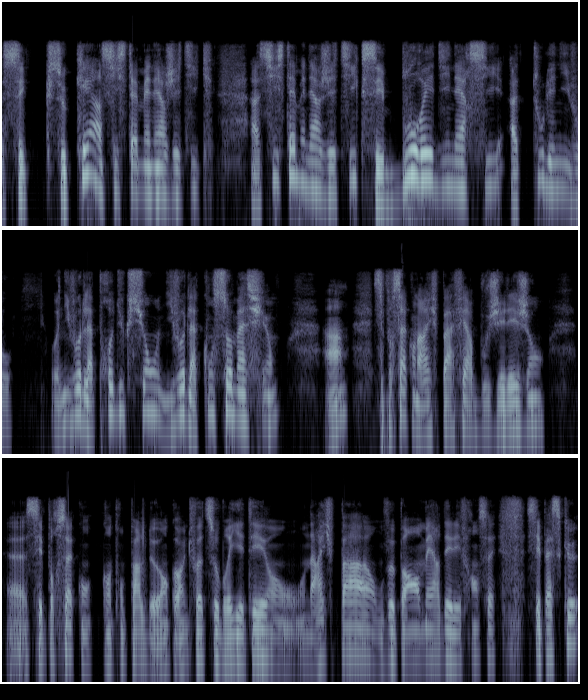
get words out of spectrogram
ce qu'est un système énergétique. Un système énergétique, c'est bourré d'inertie à tous les niveaux au niveau de la production, au niveau de la consommation. Hein. C'est pour ça qu'on n'arrive pas à faire bouger les gens. Euh, c'est pour ça qu'on, quand on parle de, encore une fois de sobriété, on n'arrive pas, on veut pas emmerder les Français. C'est parce que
